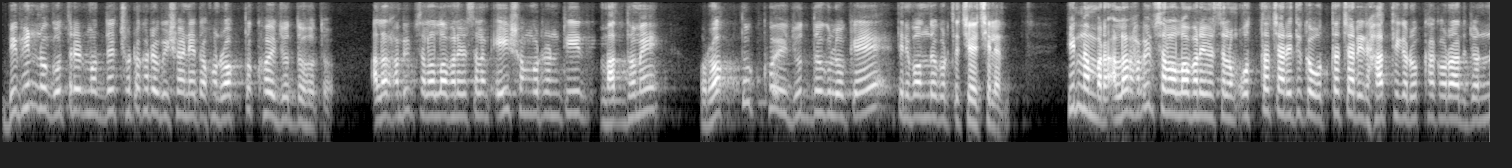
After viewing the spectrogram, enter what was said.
বিভিন্ন গোত্রের মধ্যে ছোটখাটো বিষয় নিয়ে তখন রক্তক্ষয় যুদ্ধ হতো। আল্লাহ হাবিব সাল্লাহ আলাইসাল্লাম এই সংগঠনটির মাধ্যমে রক্তক্ষয়ী যুদ্ধগুলোকে তিনি বন্ধ করতে চেয়েছিলেন। তিন নম্বর, আল্লাহর হাবিব সাল্লাহ আলাইসাল্লাম অত্যাচারিতকে অত্যাচারীর হাত থেকে রক্ষা করার জন্য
